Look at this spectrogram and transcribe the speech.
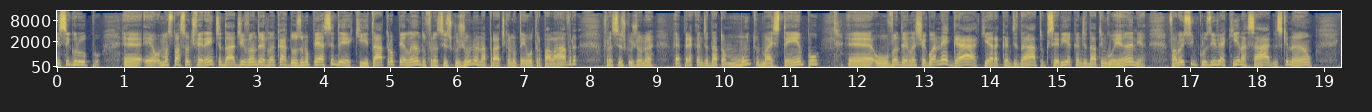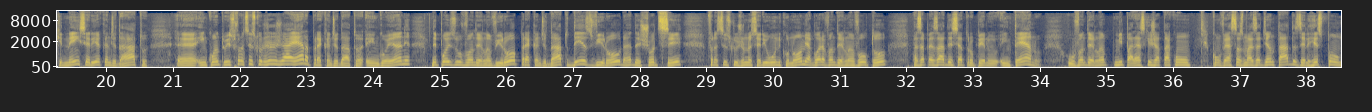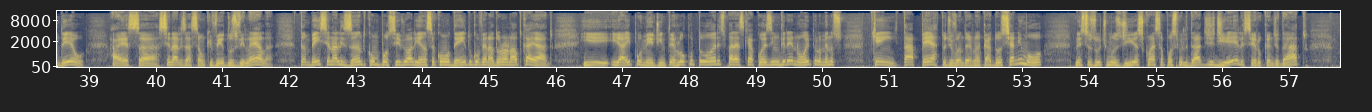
esse grupo. É, é uma situação diferente da de Vanderlan Cardoso no PSD, que está atropelando Francisco Júnior, na prática não tem outra palavra. Francisco Júnior é pré-candidato há muito mais tempo. É, o Vanderlan chegou a negar que era candidato, que seria candidato em Goiânia. Falou isso inclusive aqui na Sagres, que não, que nem seria candidato. É, enquanto isso, Francisco Júnior já era pré-candidato em Goiânia. Depois o Vanderlan virou pré-candidato, desvirou, né, deixou de ser. Francisco Júnior seria o único nome, agora Vanderlan voltou. Mas apesar desse atropelo interno, o Vanderlan me parece que já está com conversas mais adiantadas. Ele respondeu a essa sinalização que veio dos Vilela, também sinalizando como possível aliança com o DEM do governador Ronaldo Caiado. E, e aí, por meio de interlocutores, parece que a coisa engrenou e pelo menos quem está perto de Vanderlan Cardoso se animou nesses últimos dias com essa possibilidade de, de ele ser o candidato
